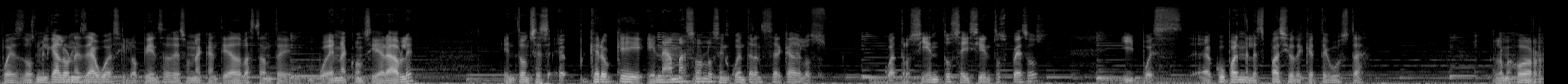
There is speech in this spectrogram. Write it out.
pues 2.000 galones de agua, si lo piensas, es una cantidad bastante buena, considerable. Entonces, eh, creo que en Amazon los encuentran cerca de los 400, 600 pesos. Y pues ocupan el espacio de que te gusta. A lo mejor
